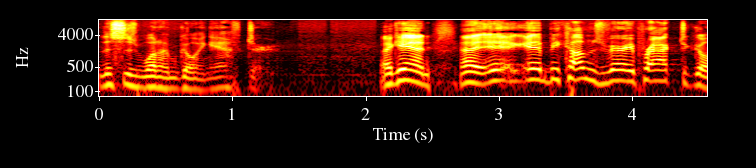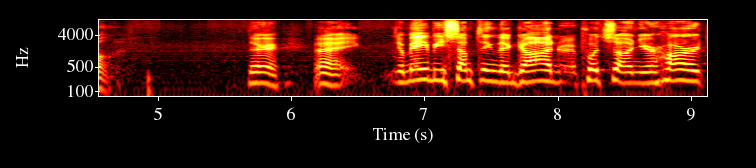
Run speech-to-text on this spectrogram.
This is what I'm going after. Again, uh, it, it, becomes very practical. There, uh, it may be something that God puts on your heart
